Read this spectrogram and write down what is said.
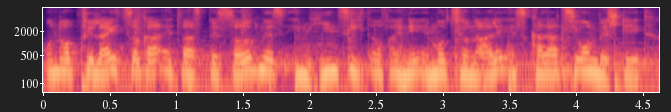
und ob vielleicht sogar etwas Besorgnis in Hinsicht auf eine emotionale Eskalation besteht.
